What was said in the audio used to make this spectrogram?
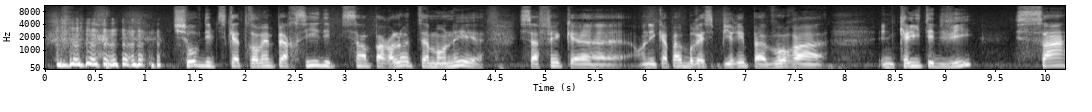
tu sauves des petits 80 par-ci, des petits 100 par-là. Tu sais, À mon nez, ça fait qu'on est capable de respirer et avoir euh, une qualité de vie sans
